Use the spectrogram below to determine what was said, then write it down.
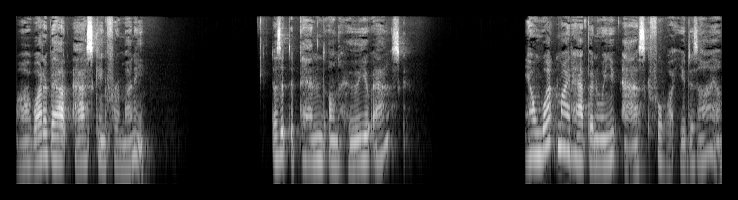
Well, what about asking for money? Does it depend on who you ask? You know, what might happen when you ask for what you desire?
